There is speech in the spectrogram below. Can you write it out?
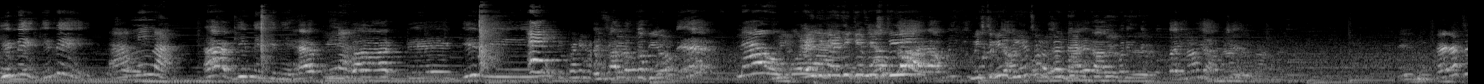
গিনি গিনি আমি না হ্যাঁ গিনি গিনি হ্যাপি বার্থডে গিনি একটুখানি ভালো দিও। নাও। এইদিকে এইদিকে মিষ্টি। করে দিয়েছ? ওটা দেখ? হয়ে গেছে।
